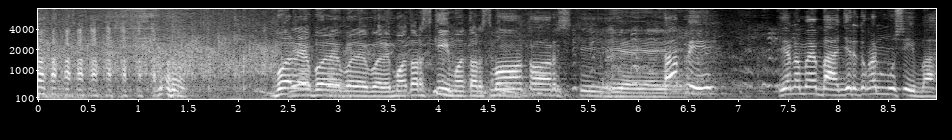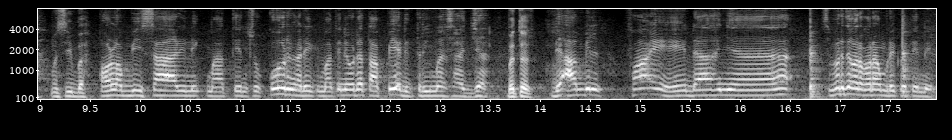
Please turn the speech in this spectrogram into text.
Boleh, boleh, boleh, boleh. Motor ski, motor ski. Motor ski. Iya, iya, iya. Tapi yang namanya banjir itu kan musibah. Musibah. Kalau bisa dinikmatin syukur, nggak dinikmatin ya udah tapi ya diterima saja. Betul. Diambil faedahnya. Seperti orang-orang berikut ini.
